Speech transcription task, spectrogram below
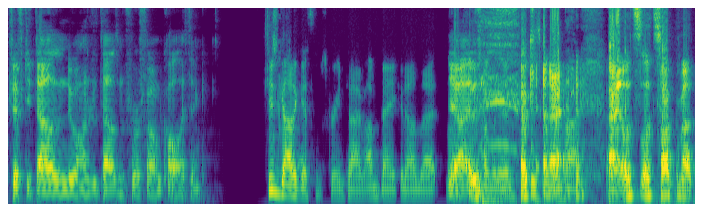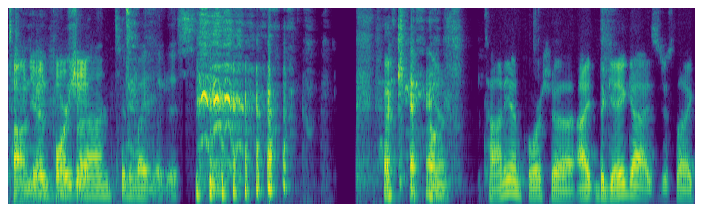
fifty thousand to a hundred thousand for a phone call. I think. She's got to get some screen time. I'm banking on that. Yeah, she's coming in. okay. All right. All right, let's let's talk about Tanya and Portia. on to the White Lotus. okay. Um, Tanya and Portia, I the gay guys just like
